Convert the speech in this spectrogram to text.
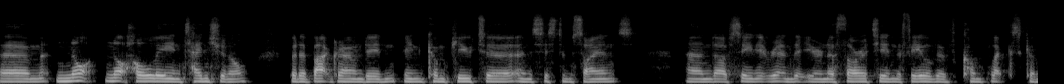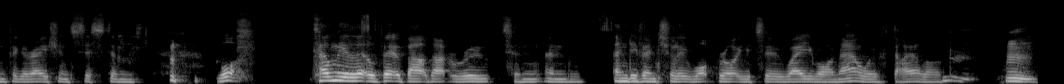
um, not not wholly intentional, but a background in in computer and system science. And I've seen it written that you're an authority in the field of complex configuration systems. what? Tell me a little bit about that route and and and eventually what brought you to where you are now with dialogue. Mm. Mm.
